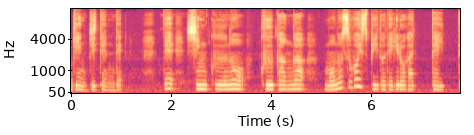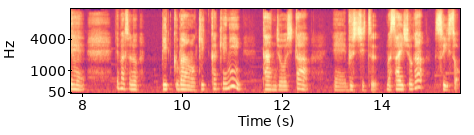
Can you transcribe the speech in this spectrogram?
現時点で。で真空の空間がものすごいスピードで広がっていってで、まあ、そのビッグバンをきっかけに誕生した、えー、物質、まあ、最初が水素。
